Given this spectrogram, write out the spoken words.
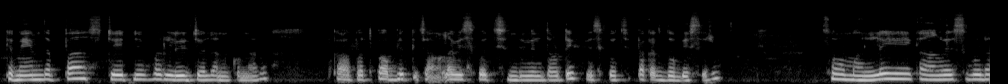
ఇక మేము తప్ప స్టేట్ని కూడా లీడ్ చేయాలనుకున్నారు. కాకపోతే పబ్లిక్కి చాలా విసుగొచ్చింది వీళ్ళతోటి. విసుగొచ్చి పక్కకు దొబ్బేసారు సో మళ్ళీ కాంగ్రెస్ కూడా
